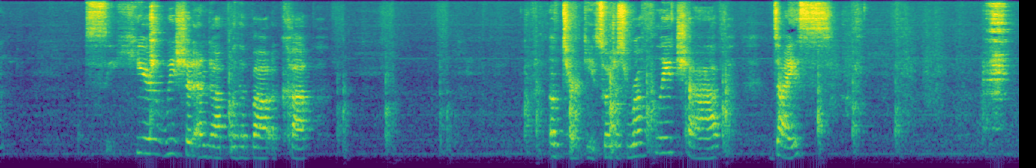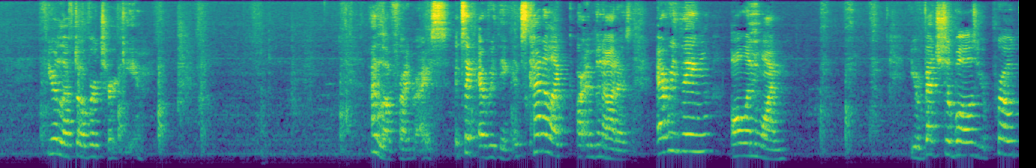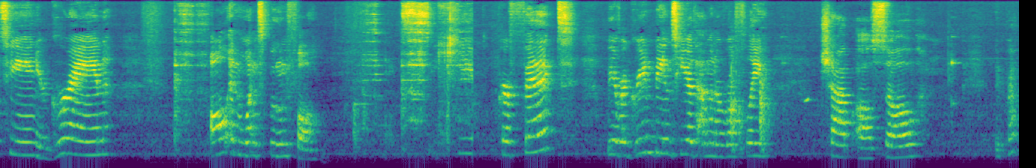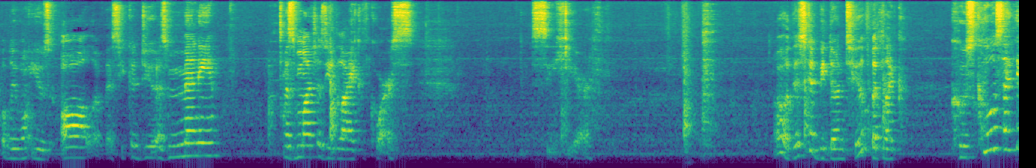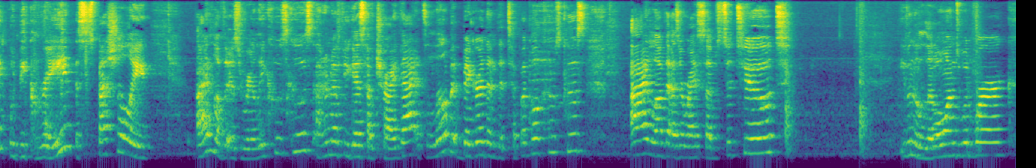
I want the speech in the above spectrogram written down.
Let's see here, we should end up with about a cup of turkey. So just roughly chop, dice your leftover turkey. I love fried rice. It's like everything. It's kind of like our empanadas. Everything all in one. Your vegetables, your protein, your grain, all in one spoonful. Perfect. We have our green beans here that I'm going to roughly chop also. We probably won't use all of this. You could do as many, as much as you'd like, of course. Let's see here. Oh, this could be done too, but like couscous I think would be great, especially I love the Israeli couscous. I don't know if you guys have tried that. It's a little bit bigger than the typical couscous. I love that as a rice substitute. Even the little ones would work.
